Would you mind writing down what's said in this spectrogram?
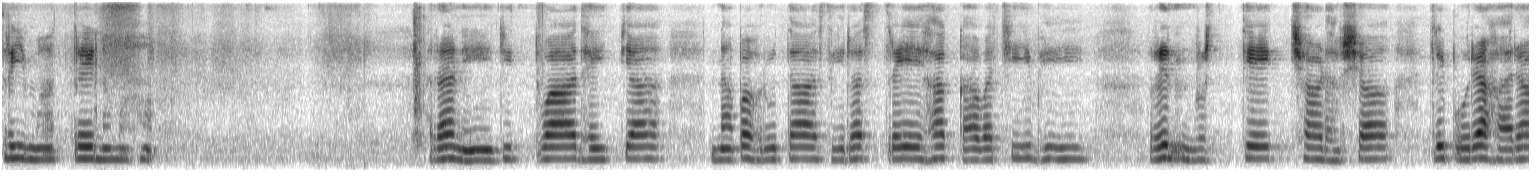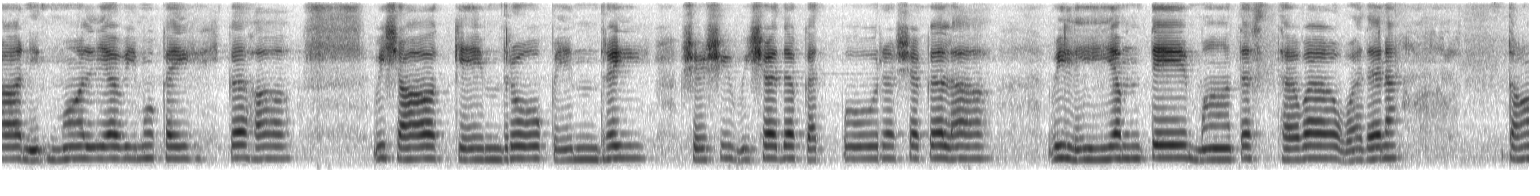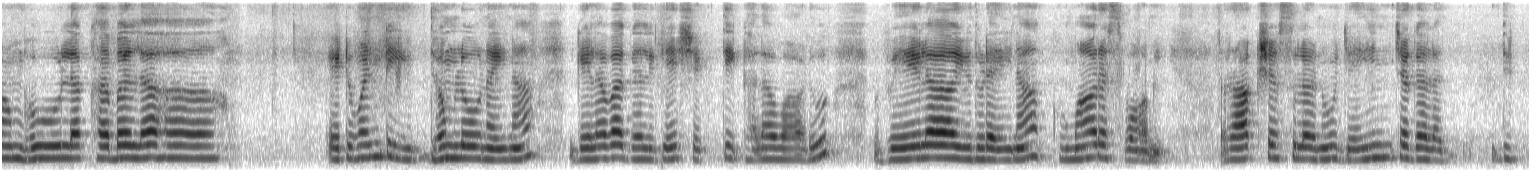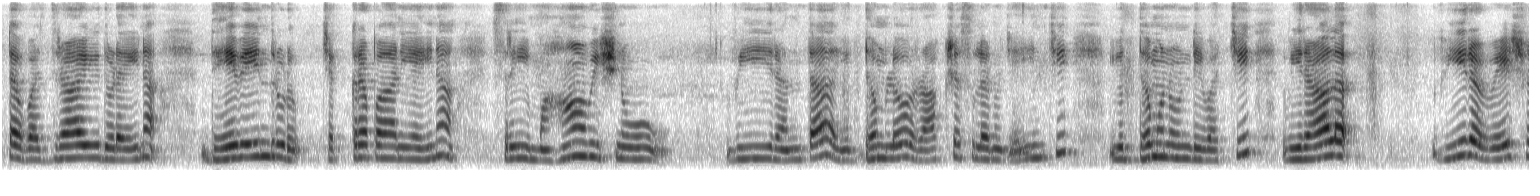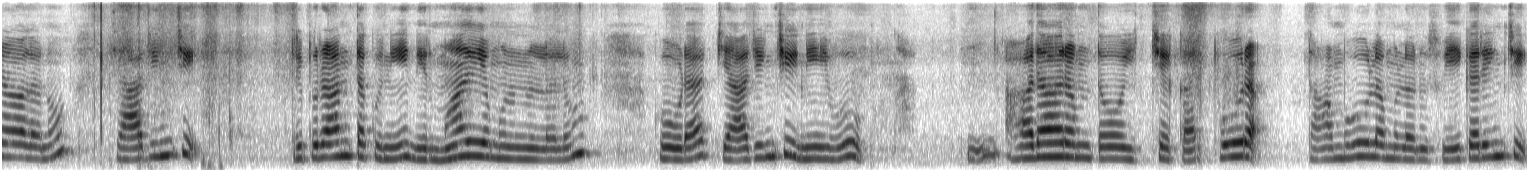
श्रीमात्रे नमः। रणे जित्वा धैत्या नपहृता शिरस्त्रेह कवचिभिः हृन्मृत्ये क्षणश त्रिपुरहरा निर्माल्य विशाकेन्द्रोपेन्द्रै शशिविशदकत्पूरशकला विलीयं ते मातस्थवा वदन తాంబూలకబల ఎటువంటి యుద్ధంలోనైనా గెలవగలిగే శక్తి గలవాడు వేలాయుధుడైన కుమారస్వామి. రాక్షసులను జయించగల దిట్ట వజ్రాయుధుడైన దేవేంద్రుడు చక్రపాణి అయిన శ్రీ మహావిష్ణువు. వీరంతా యుద్ధంలో రాక్షసులను జయించి యుద్ధము నుండి వచ్చి విరాల వీర వేషాలను త్యాజించి త్రిపురాంతకుని నిర్మాల్యములను కూడా త్యాజించి నీవు ఆధారంతో ఇచ్చే కర్పూర తాంబూలములను స్వీకరించి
